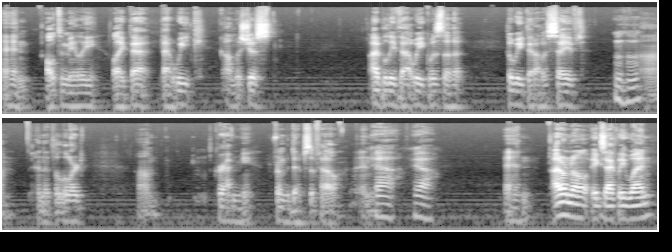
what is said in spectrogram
and ultimately, like that that week um, was just, I believe that week was the, the week that I was saved, Mm-hmm. um, and that the Lord, um, grabbed me from the depths of hell, and Yeah. Yeah. And I don't know exactly when.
